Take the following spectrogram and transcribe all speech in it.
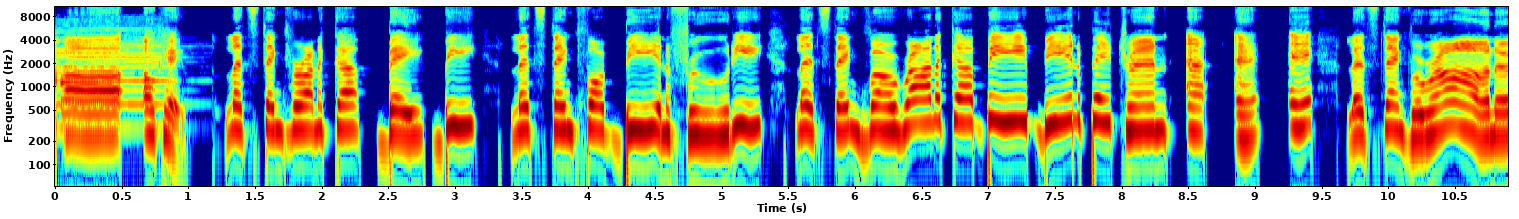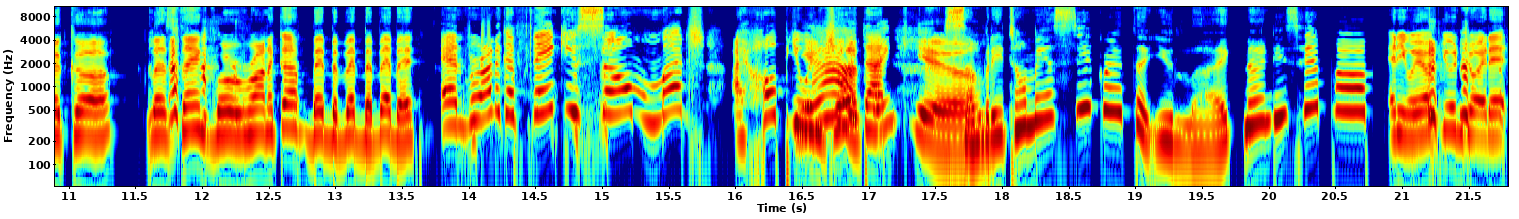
uh, okay. Let's thank Veronica, baby. Let's thank for being a fruity. Let's thank Veronica B being a patron. Uh, uh, uh. Let's thank Veronica. Let's thank Veronica, baby, baby, baby. And Veronica, thank you so much. I hope you Yeah, enjoyed that. Thank you. Somebody told me a secret that you like 90s hip hop. Anyway, I hope you enjoyed it.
